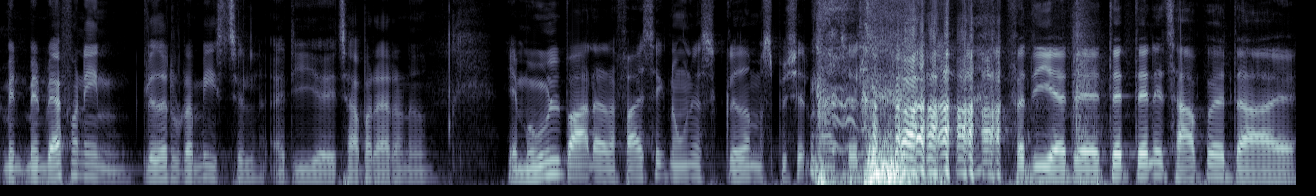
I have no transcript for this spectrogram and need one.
men, men hvad for en glæder du dig mest til af de uh, etapper, der er dernede? Jamen umiddelbart er der faktisk ikke nogen, jeg glæder mig specielt meget til. Fordi at øh, den, den etape, der, øh,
